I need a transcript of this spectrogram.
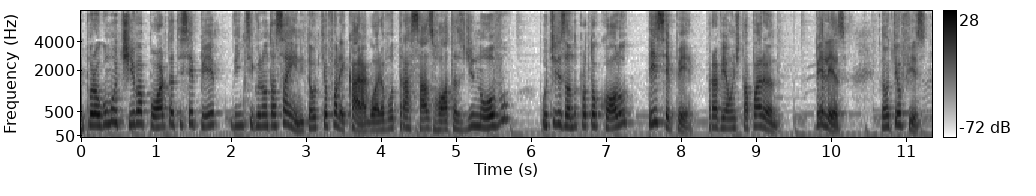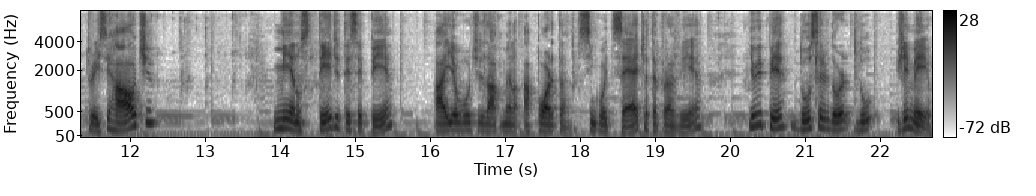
E por algum motivo a porta TCP 25 não está saindo. Então, o que eu falei? Cara, agora eu vou traçar as rotas de novo utilizando o protocolo TCP para ver onde está parando. Beleza. Então o que eu fiz? Trace route menos T de TCP. Aí eu vou utilizar a porta 587 até para ver. E o IP do servidor do Gmail.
